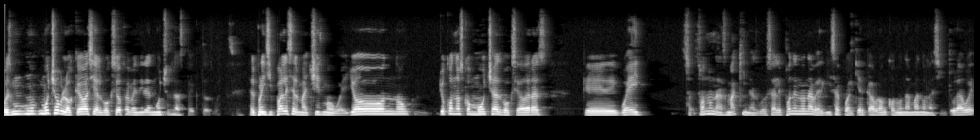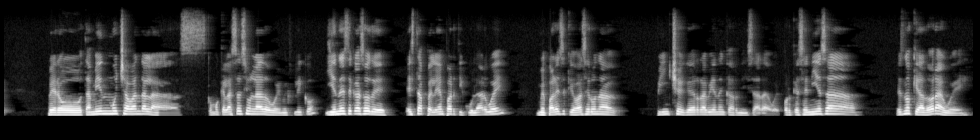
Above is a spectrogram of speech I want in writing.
pues mu- mucho bloqueo hacia el boxeo femenil en muchos aspectos, güey. Sí. El principal es el machismo, güey. Yo no, yo conozco muchas boxeadoras que, güey, so- son unas máquinas, güey. O sea, le ponen una verguiza a cualquier cabrón con una mano en la cintura, güey. Pero también mucha banda las, como que las hace a un lado, güey, ¿me explico? Y en este caso de esta pelea en particular, güey, me parece que va a ser una pinche guerra bien encarnizada, güey. Porque Ceniesa es noqueadora, güey.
